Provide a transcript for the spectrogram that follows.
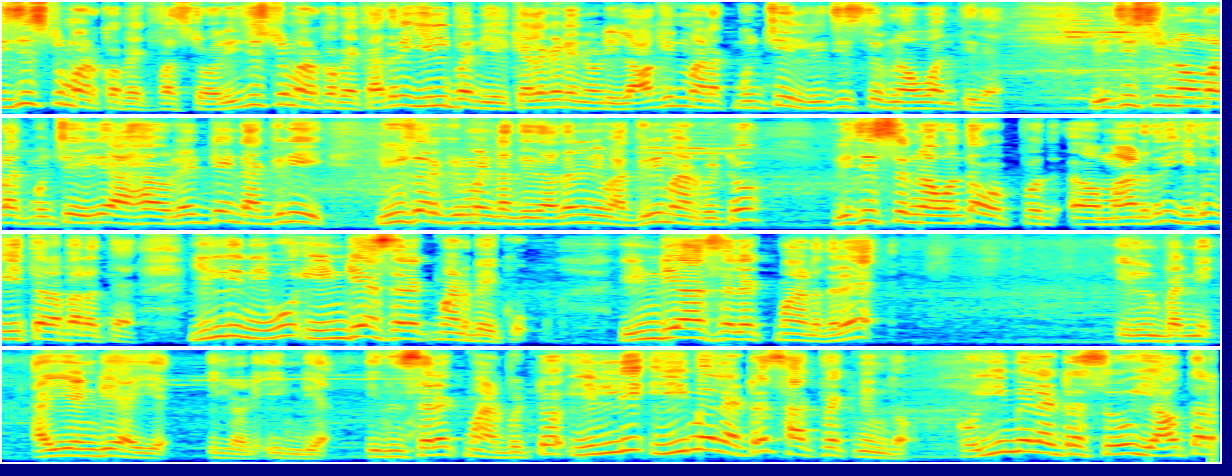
ರಿಜಿಸ್ಟರ್ ಮಾಡ್ಕೋಬೇಕು ಫಸ್ಟು ರಿಜಿಸ್ಟರ್ ಮಾಡ್ಕೋಬೇಕಾದ್ರೆ ಇಲ್ಲಿ ಬನ್ನಿ. ಇಲ್ಲಿ ಕೆಳಗಡೆ ನೋಡಿ. ಲಾಗಿನ್ ಮಾಡೋಕ್ಕೆ ಮುಂಚೆ ಇಲ್ಲಿ ರಿಜಿಸ್ಟರ್ ನೋವು ಅಂತಿದೆ. ರಿಜಿಸ್ಟರ್ ನೋವು ಮಾಡೋಕ್ಕೆ ಮುಂಚೆ ಇಲ್ಲಿ I have read and agree user agreement ಅಂತಿದೆ. ಅದನ್ನು ನೀವು ಅಗ್ರಿ ಮಾಡಿಬಿಟ್ಟು ರಿಜಿಸ್ಟರ್ ನಾವು ಅಂತ ಮಾಡಿದ್ರೆ ಇದು ಈ ಥರ ಬರುತ್ತೆ. ಇಲ್ಲಿ ನೀವು ಇಂಡಿಯಾ ಸೆಲೆಕ್ಟ್ ಮಾಡಬೇಕು. ಇಂಡಿಯಾ ಸೆಲೆಕ್ಟ್ ಮಾಡಿದ್ರೆ, ಇಲ್ಲಿ ಬನ್ನಿ I N D I A ಇಲ್ಲಿ ನೋಡಿ ಇಂಡಿಯಾ ಇದನ್ನ ಸೆಲೆಕ್ಟ್ ಮಾಡಿಬಿಟ್ಟು ಇಲ್ಲಿ ಇಮೇಲ್ ಅಡ್ರೆಸ್ ಹಾಕ್ಬೇಕು ನಿಮ್ಮದು ಇಮೇಲ್ ಅಡ್ರೆಸ್ಸು ಯಾವ ಥರ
